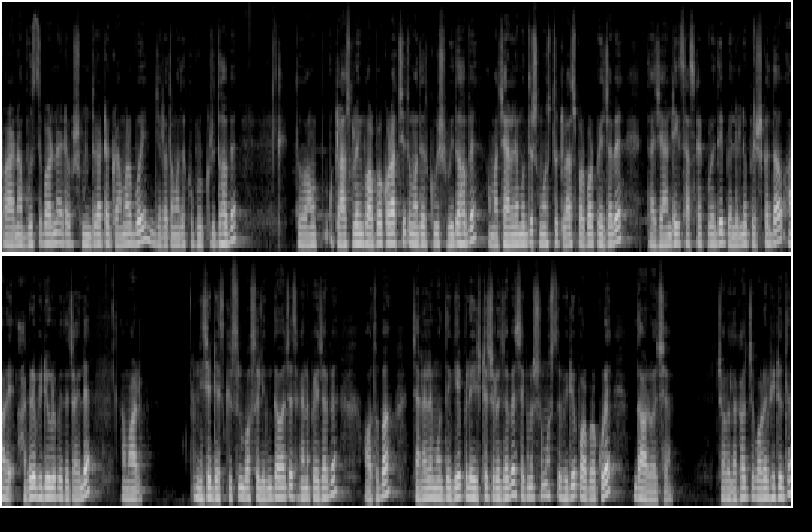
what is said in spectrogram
পারে না, বুঝতে পারে না। এটা সুন্দর একটা গ্রামার বই, যেটা তোমাদের খুব উপকৃত হবে। তো আমার ক্লাসগুলো আমি পরপর করাচ্ছি, তোমাদের খুবই সুবিধা হবে। আমার চ্যানেলের মধ্যে সমস্ত ক্লাস পরপর পেয়ে যাবে। তাই চ্যানেলটিকে সাবস্ক্রাইব করে দিয়ে বেলেনে প্রেস করে দাও। আর আগের ভিডিওগুলো পেতে চাইলে আমার নিচে ডেসক্রিপশন বক্সে লিঙ্ক দেওয়া আছে, সেখানে পেয়ে যাবে। অথবা চ্যানেলের মধ্যে গিয়ে প্লে লিস্টে চলে যাবে, সেখানে সমস্ত ভিডিও পরপর করে দেওয়া রয়েছে। চলো দেখা হচ্ছে পরের ভিডিওতে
